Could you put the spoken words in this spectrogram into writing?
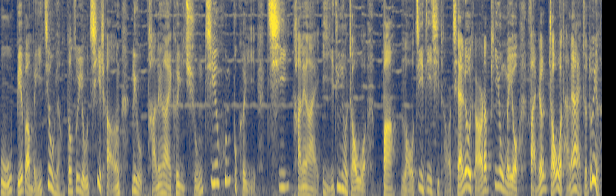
五，别把没教养当做有气场。六，谈恋爱可以穷，结婚不可以。七，谈恋爱一定要找我。八，牢记第七条，前六条的屁用没有，反正找我谈恋爱就对了。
